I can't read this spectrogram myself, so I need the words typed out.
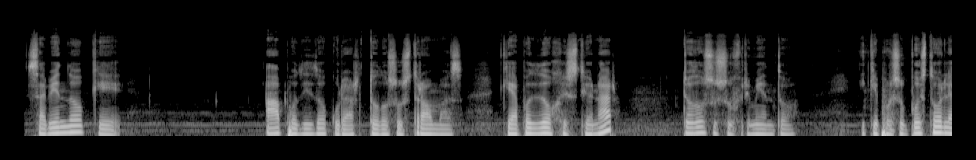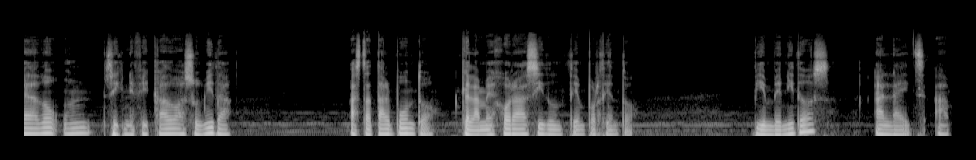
sabiendo que ha podido curar todos sus traumas, que ha podido gestionar todo su sufrimiento y que por supuesto le ha dado un significado a su vida, hasta tal punto que la mejora ha sido un 100%. Bienvenidos a Lights Up.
